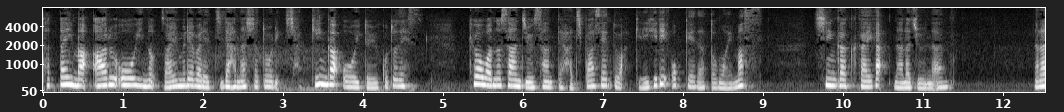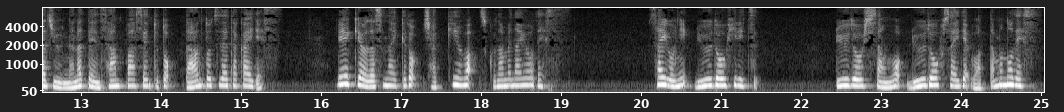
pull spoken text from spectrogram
たった今 ROE の財務レバレッジで話した通り借金が多いということです。今日はの33.8%はギリギリ OK だと思います。進学会が77.3%とダントツで高いです。利益を出せないけど借金は少なめなようです。最後に流動比率。流動資産を流動負債で割ったものです。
